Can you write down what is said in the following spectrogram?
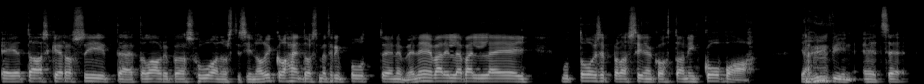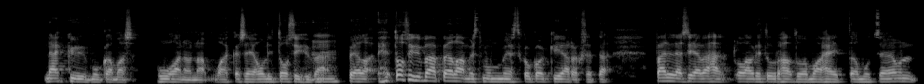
ei taas kerro siitä, että Lauri pelasi huonosti. Siinä oli 12 metrin puutteen, ne menee välillä, välillä ei, mutta toiset pelasi siinä kohtaa niin kovaa ja mm-hmm. hyvin, että se näkyy mukamas huonona, vaikka se oli tosi, hyvä mm. pela- tosi hyvää pelaamista mun mielestä koko kierroksen, että välillä siellä vähän Lauri turhautuu omaa heittoa, mutta se on,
